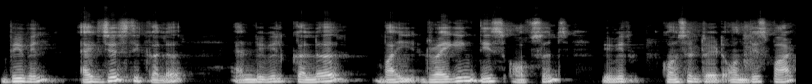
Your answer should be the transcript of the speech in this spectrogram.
we will adjust the color and we will color by dragging these options. We will concentrate on this part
